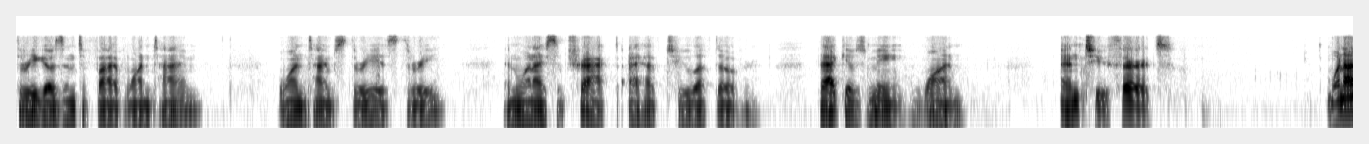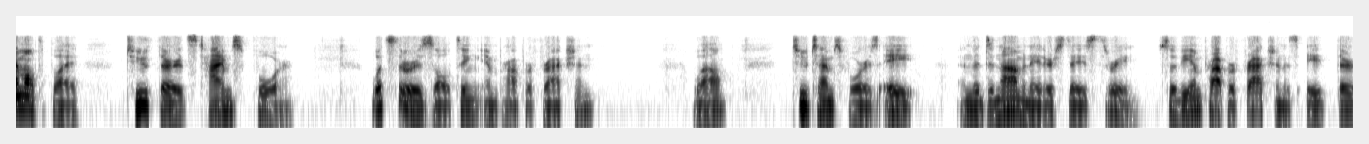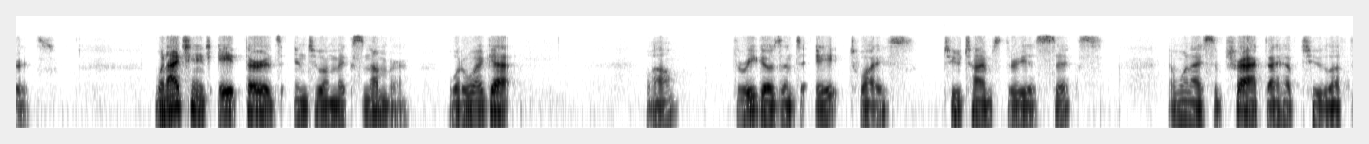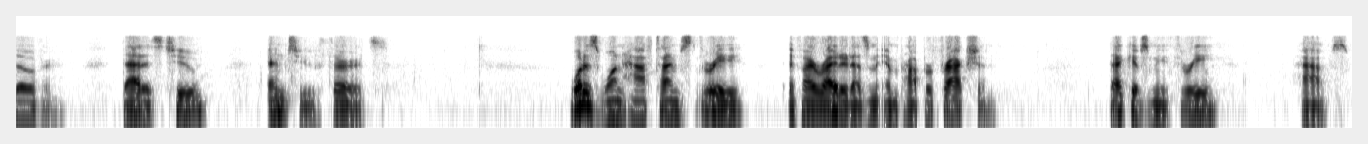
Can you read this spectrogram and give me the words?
3 goes into 5 one time. 1 times 3 is 3. And when I subtract, I have 2 left over. That gives me 1 and 2 thirds. When I multiply 2 thirds times 4. What's the resulting improper fraction? Well, 2 times 4 is 8, and the denominator stays 3, so the improper fraction is 8 thirds. When I change 8 thirds into a mixed number, what do I get? Well, 3 goes into 8 twice, 2 times 3 is 6, and when I subtract I have 2 left over. That is 2 and 2 thirds. What is 1 half times 3 if I write it as an improper fraction? That gives me 3 halves.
